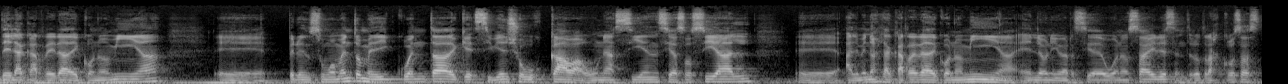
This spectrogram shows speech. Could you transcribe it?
de la carrera de economía eh, pero en su momento me di cuenta de que si bien yo buscaba una ciencia social, eh, al menos la carrera de economía en la Universidad de Buenos Aires, entre otras cosas,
